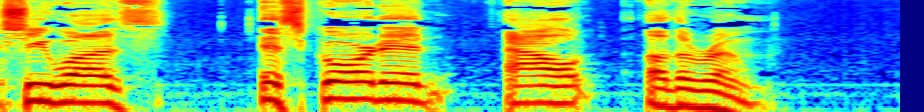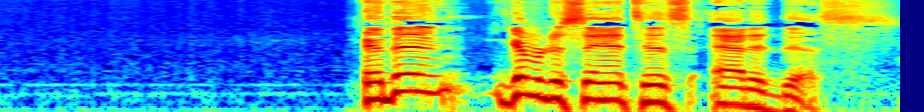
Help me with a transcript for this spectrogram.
she was escorted out of the room. And then Governor DeSantis added this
